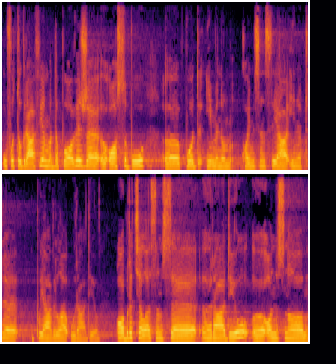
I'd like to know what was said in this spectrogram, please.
u fotografijama da poveže e, osobu e, pod imenom kojim sam se ja inače pojavila u radiju. Obraćala sam se e, radiju, odnosno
